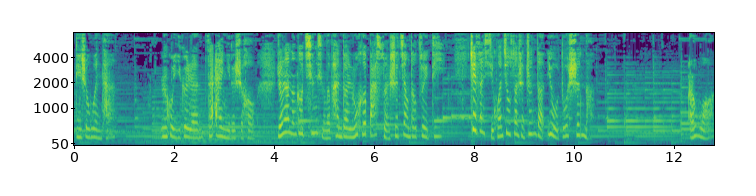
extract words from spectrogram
低声问他。如果一个人在爱你的时候，仍然能够清醒的判断如何把损失降到最低，这份喜欢就算是真的，又有多深呢？而我，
